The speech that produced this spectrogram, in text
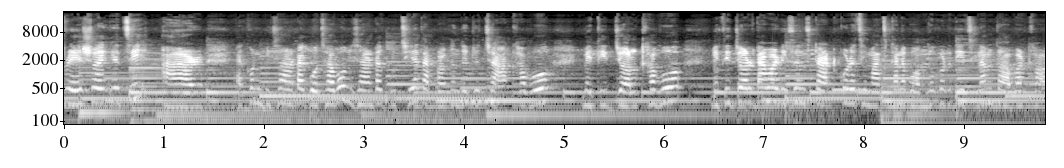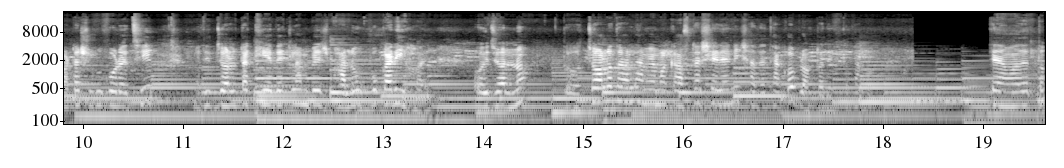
ফ্রেশ হয়ে গেছি আর এখন বিছানাটা গোছাবো, বিছানাটা গুছিয়ে তারপর কিন্তু একটু চা খাব, মেথির জল খাব। মেথির জলটা আবার রিসেন্ট স্টার্ট করেছি, মাঝখানে বন্ধ করে দিয়েছিলাম, তো আবার খাওয়াটা শুরু করেছি। মেথির জলটা খেয়ে দেখলাম বেশ ভালো উপকারী হয়, ওই জন্য। তো চলো তাহলে আমি আমার কাজটা সেরে নিই, সাথে থাকো ব্লগটা দেখতে থাকো। এদিকে আমাদের তো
